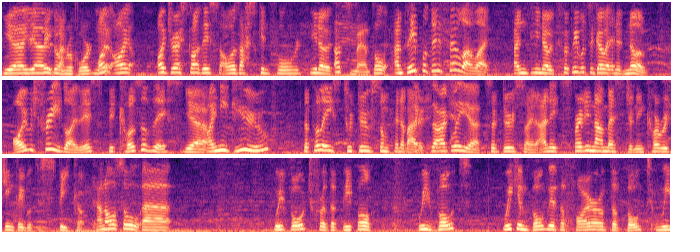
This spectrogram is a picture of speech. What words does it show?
Yeah, yeah, they don't like, report. "My- it. I I dressed like this, I was asking for it, you know, That's mental. and people do feel that way, and you know, for people to go ahead and know, I was treated like this because of this. Yeah. I need you, the police, to do something about it. Exactly. Yeah. So do something, and it's spreading that message and encouraging people to speak up. And also, uh, we vote for the people. We vote we can vote with the power of the vote. We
